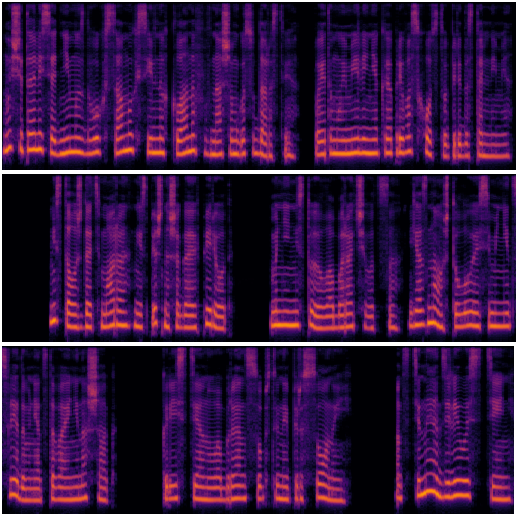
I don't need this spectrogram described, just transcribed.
Мы считались одним из двух самых сильных кланов в нашем государстве, поэтому имели некое превосходство перед остальными. Не стал ждать Мара, неспешно шагая вперед, мне не стоило оборачиваться. Я знал, что Лоя семенит следом, не отставая ни на шаг. Кристиан Лабрен с собственной персоной. От стены отделилась тень,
